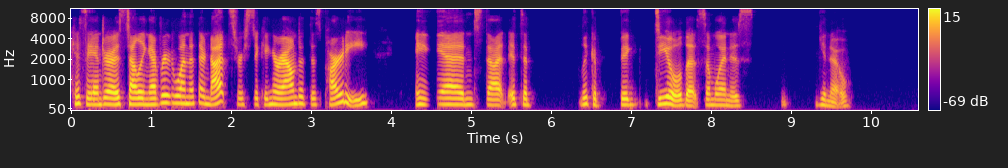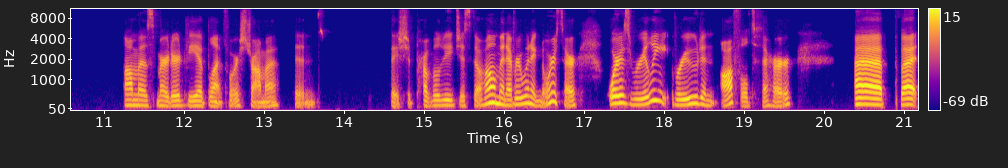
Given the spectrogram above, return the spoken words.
cassandra is telling everyone that they're nuts for sticking around at this party and that it's a like a big deal that someone is you know almost murdered via blunt force trauma and they should probably just go home and everyone ignores her or is really rude and awful to her. Uh, but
